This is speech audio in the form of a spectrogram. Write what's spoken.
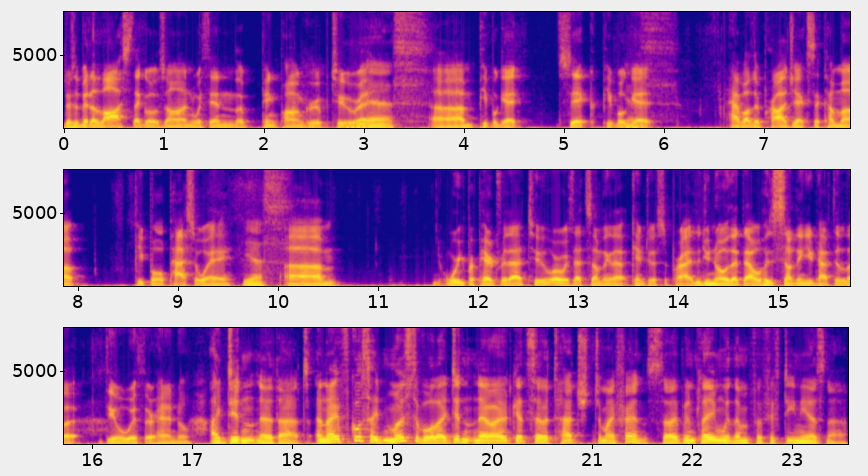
there's a bit of loss that goes on within the ping pong group too, right? Yes. Um, people get sick. People Yes. get have other projects that come up. People pass away. Yes. Um, were you prepared for that too, or was that something that came to a surprise? Did you know that that was something you'd have to let, deal with or handle? I didn't know that. And I, of course, I, most of all, I didn't know I would get so attached to my friends. So I've been playing with them for 15 years now.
